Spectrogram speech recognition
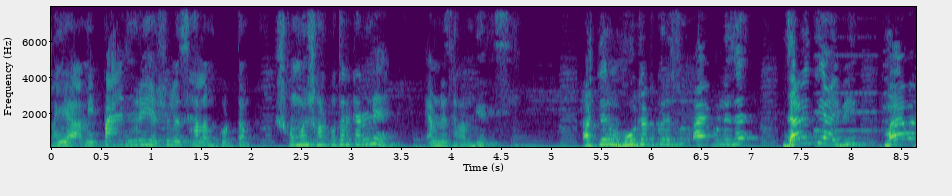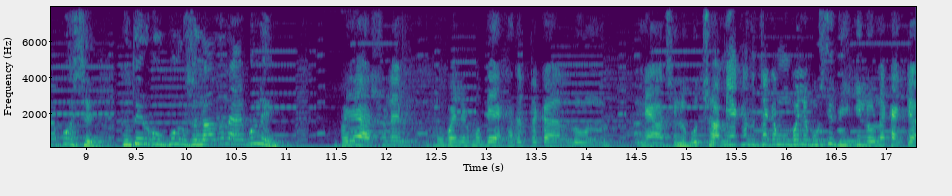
ভাইয়া আমি পায়ে ধরেই আসলে সালাম করতাম। সময় স্বল্পতার কারণে এমনি সালাম দিয়ে দিছি। আর তুই এরকম হুটহাট করে আয় বললি যে জানি তুই আইবি? মা আমার কইছে কিন্তু এরকম কোনো কিছু না জানে আয় বললি? ভাইয়া আসলে মোবাইলের মধ্যে এক হাজার টাকা লোন নেওয়া ছিল বুঝছ? আমি এক হাজার টাকা মোবাইলে বসছি দেখি লোনে কাইটা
